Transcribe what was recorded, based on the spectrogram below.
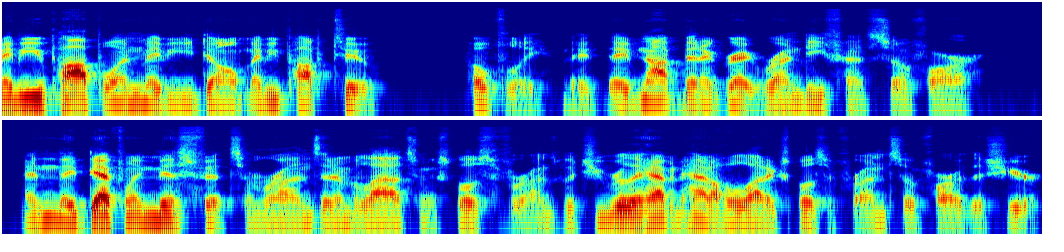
Maybe you pop one, maybe you don't. Maybe pop two. Hopefully, they, they've not been a great run defense so far, and they definitely misfit some runs and have allowed some explosive runs. But you really haven't had a whole lot of explosive runs so far this year.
